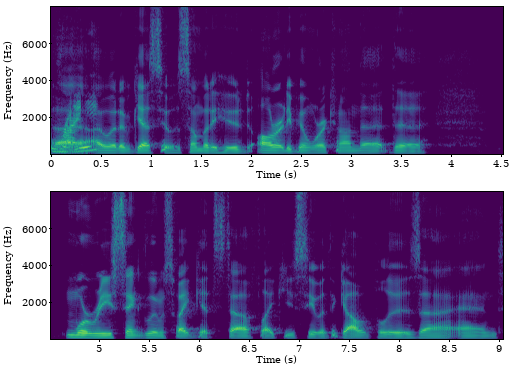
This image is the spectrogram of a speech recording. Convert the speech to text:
Uh, Right? I would have guessed it was somebody who'd already been working on the the more recent Gloomspite git stuff, like you see with the Gobbapalooza and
